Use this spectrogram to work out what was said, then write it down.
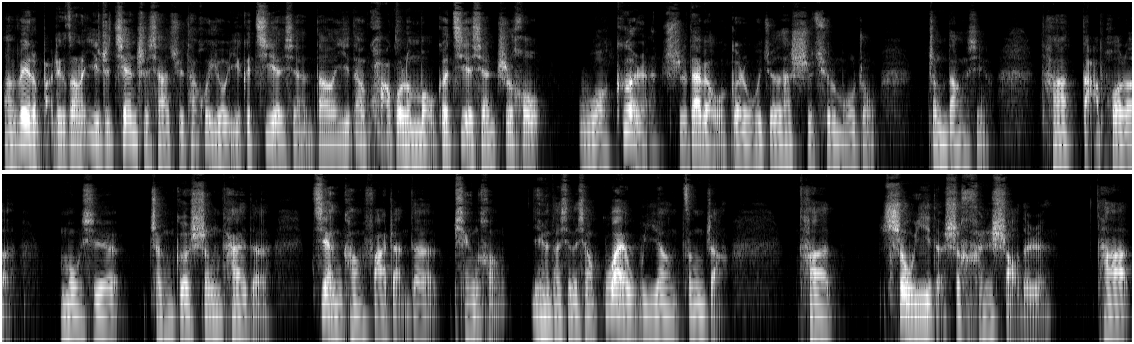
啊，为了把这个增长一直坚持下去，它会有一个界限。当一旦跨过了某个界限之后，我个人只代表我个人，会觉得它失去了某种正当性，它打破了某些整个生态的健康发展的平衡。因为它现在像怪物一样增长，它受益的是很少的人，它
